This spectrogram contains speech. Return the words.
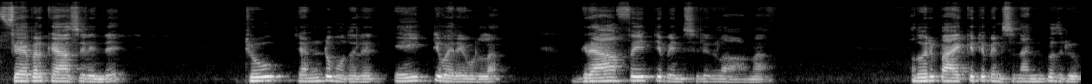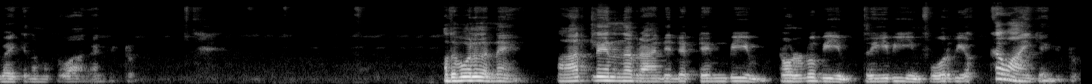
ഫേബർ കാസിലിന്റെ ടു രണ്ട് മുതൽ എയ്റ്റ് വരെയുള്ള ഗ്രാഫൈറ്റ് പെൻസിലുകളാണ്. അതൊരു പാക്കറ്റ് പെൻസിൽ അൻപത് രൂപയ്ക്ക് നമുക്ക് വാങ്ങാൻ കിട്ടും. അതുപോലെ തന്നെ ആർട്ട് ലൈൻ എന്ന ബ്രാൻഡിന്റെ ടെൻ ബിയും ട്വൽവ് ബിയും ത്രീ ബിയും ഫോർ ബിയും ഒക്കെ വാങ്ങിക്കാൻ കിട്ടും.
